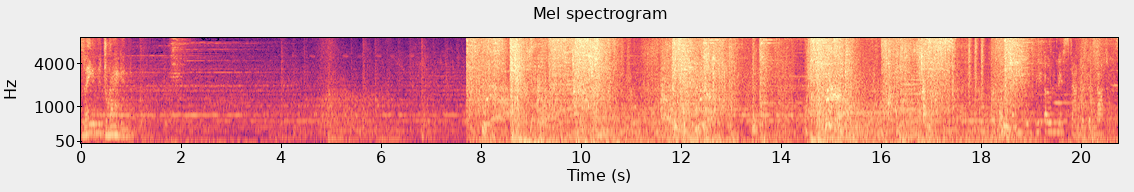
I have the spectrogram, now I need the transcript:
Slain the dragon. standard that matters.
